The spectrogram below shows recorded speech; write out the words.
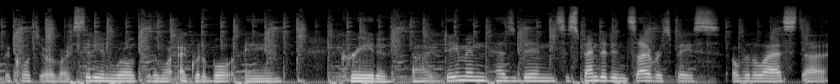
the culture of our city and world for the more equitable and creative. Uh, Damon has been suspended in cyberspace over the last uh,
